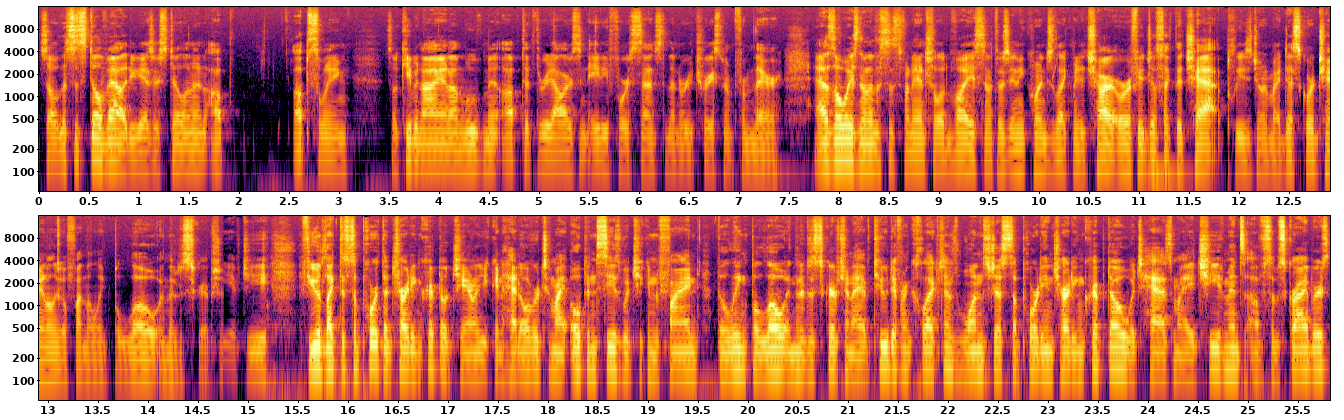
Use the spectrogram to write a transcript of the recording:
So this is still valid. You guys are still in an up upswing. So keep an eye on movement up to $3.84 and then a retracement from there. As always, none of this is financial advice. And if there's any coins you'd like me to chart or if you'd just like to chat, please join my Discord channel. You'll find the link below in the description. EFG. If you would like to support the Charting Crypto channel, you can head over to my OpenSeas, which you can find the link below in the description. I have two different collections. One's just supporting Charting Crypto, which has my achievements of subscribers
